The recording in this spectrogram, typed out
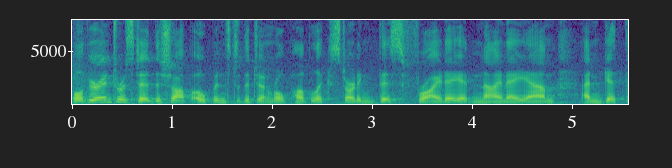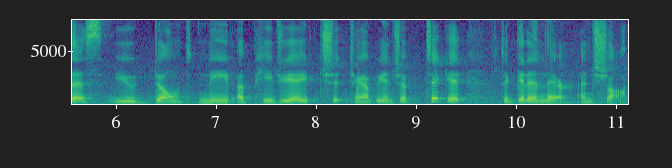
Well, if you're interested, the shop opens to the general public starting this Friday at 9 a.m. And get this, you don't need a PGA Ch- Championship ticket to get in there and shop.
